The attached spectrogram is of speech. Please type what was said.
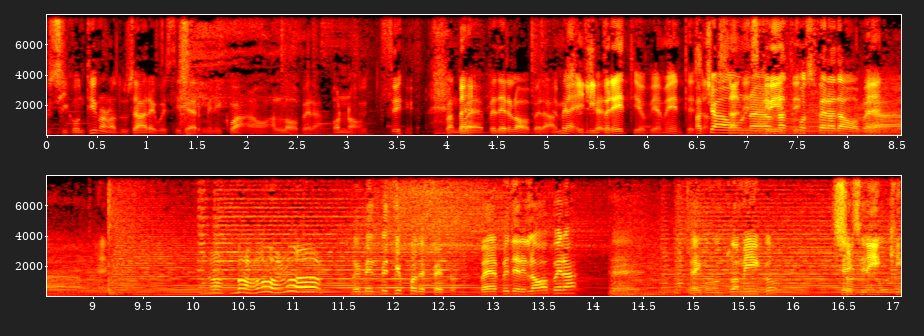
si continuano ad usare questi termini qua no, all'opera, o no? Sì. Quando Beh, vai a vedere l'opera. A beh, i libretti ovviamente Facciamo sono un- stati scritti. un'atmosfera da opera. Eh. No, no, no. Met- Metti un po' d'effetto. Vai a vedere l'opera, eh, sei con un tuo amico. Sonnecchi.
